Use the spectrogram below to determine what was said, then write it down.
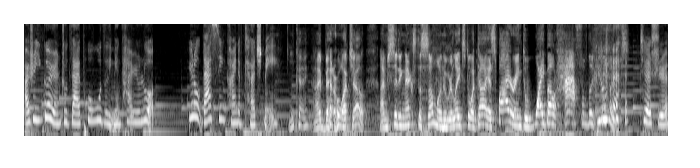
而是一个人住在破屋子里面看日落。 You know, that scene kind of touched me. Okay, I better watch out. I'm sitting next to someone who relates to a guy aspiring to wipe out half of the humans. 确实，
